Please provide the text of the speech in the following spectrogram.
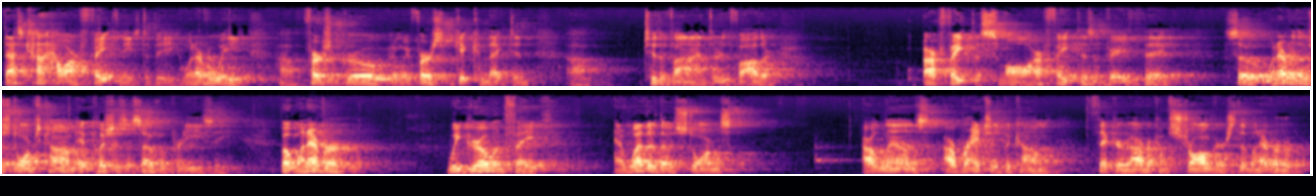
That's kind of how our faith needs to be. Whenever we uh, first grow and we first get connected uh, to the vine through the Father, our faith is small. Our faith isn't very thick. So whenever those storms come, it pushes us over pretty easy. But whenever we grow in faith and weather those storms, our limbs, our branches become thicker, our become stronger, so that whenever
